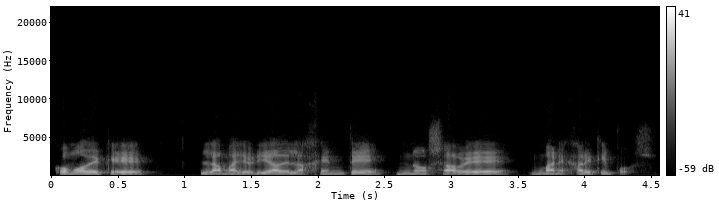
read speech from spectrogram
como de que la mayoría de la gente no sabe manejar equipos.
